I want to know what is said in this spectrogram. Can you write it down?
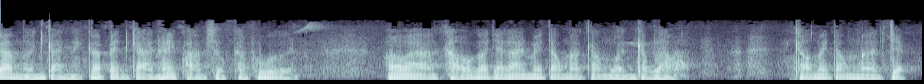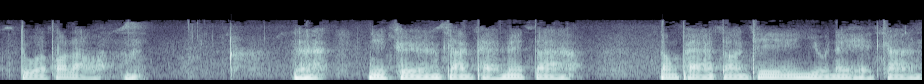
ก็เหมือนกัน ก็เป็นการให้ความสุขกับผู้อื่น เพราะว่าเขาก็จะได้ไม่ต้องมากังวลกับเรา เขาไม่ต้องมาเจ็บตัวเพราะเรานนี่คือการแผ่เมตตา ต้องแผ่ตอนที่อยู่ในเหตุการณ์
